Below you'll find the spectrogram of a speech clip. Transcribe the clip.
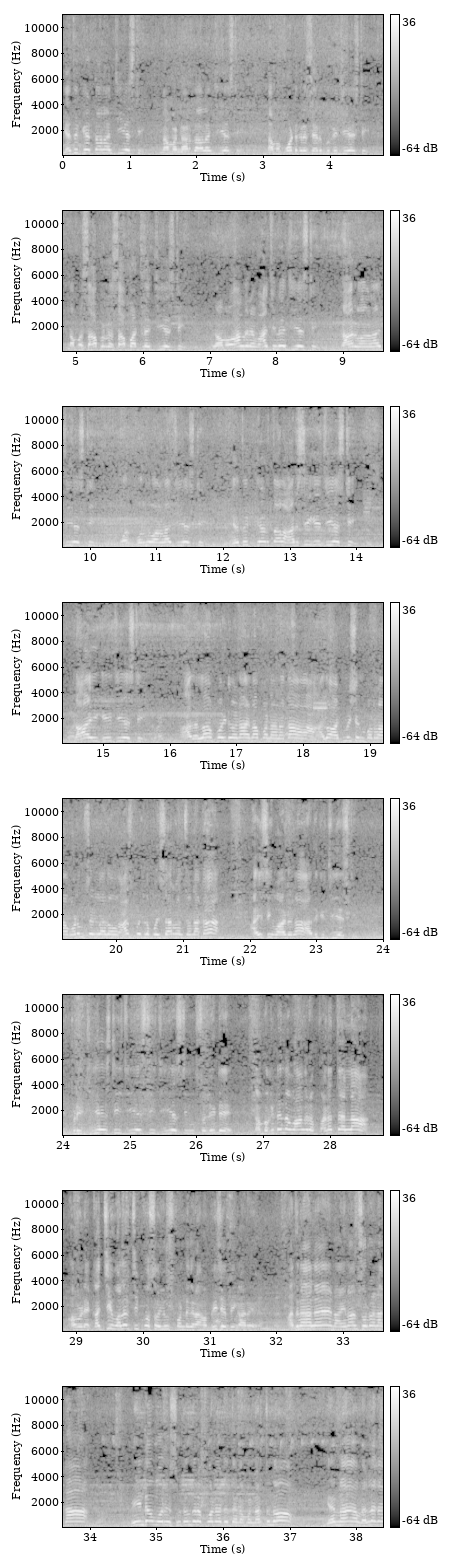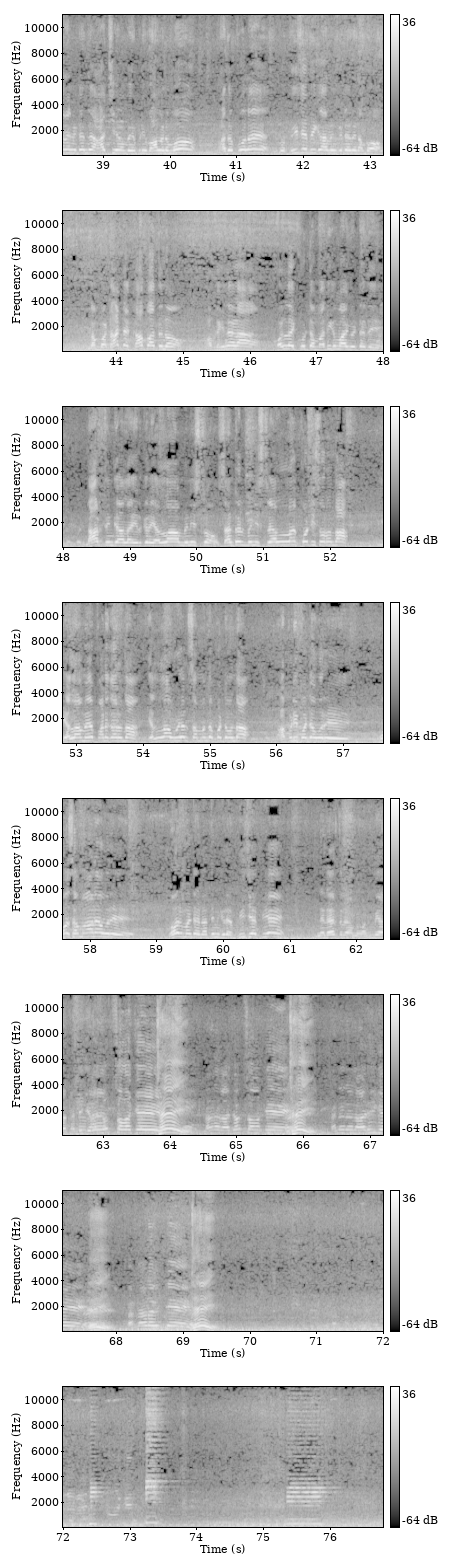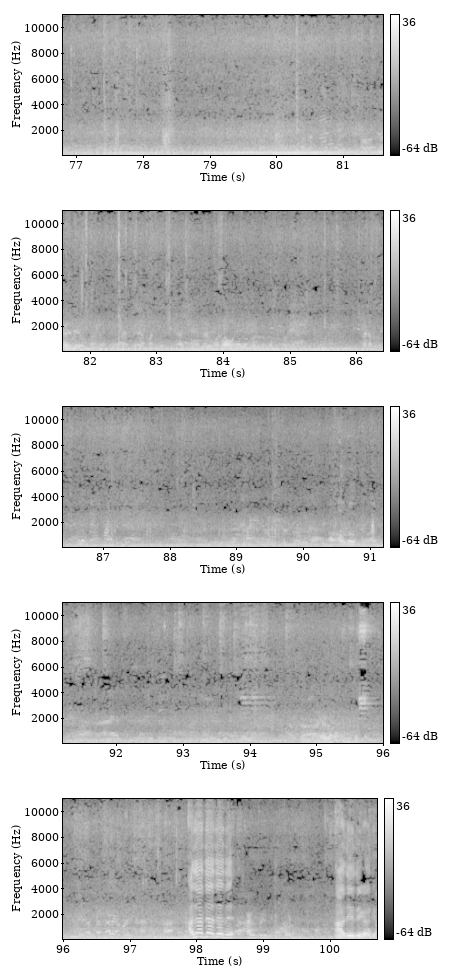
எதுக்கு எடுத்தாலும் ஜிஎஸ்டி நம்ம நடந்தாலும் ஜிஎஸ்டி நம்ம போட்டுக்கிற செருப்புக்கு ஜிஎஸ்டி நம்ம சாப்பிடுற சாப்பாட்டுல ஜிஎஸ்டி நம்ம வாங்குற வாட்சில ஜிஎஸ்டி கார் வாங்கினா ஜிஎஸ்டி ஒரு பொருள் வாங்கினா ஜிஎஸ்டி எதுக்கு எடுத்தாலும் அரிசிக்கு ஜிஎஸ்டி காய்க்கு ஜிஎஸ்டி அதெல்லாம் போயிட்டு வேணா என்ன பண்ணானாக்கா அதோ அட்மிஷன் பண்றான் உடம்பு சரியில்லாத ஹாஸ்பிட்டலில் போய் சேர்றேன்னு சொன்னாக்கா ஐசி வார்டுனா அதுக்கு ஜிஎஸ்டி இப்படி ஜிஎஸ்டி ஜிஎஸ்டி ஜிஎஸ்டின்னு சொல்லிட்டு நம்ம கிட்ட இருந்து வாங்குற பணத்தை எல்லாம் அவருடைய கட்சி வளர்ச்சிக்கோசம் யூஸ் பண்ணுகிறாங்க பிஜேபி காரு. அதனால நான் என்ன சொல்றேன்னாக்கா மீண்டும் ஒரு சுதந்திர போராட்டத்தை நம்ம நடத்தணும். ஏன்னா வெள்ளக்காரங்கிட்ட இருந்து ஆட்சியை நம்ம எப்படி வாங்கணுமோ அது போல இப்ப பிஜேபி காரங்கிட்ட இருந்து நம்ம நம்ம நாட்டை காப்பாத்தணும். அப்படி இல்லைன்னா கொள்ளை கூட்டம் அதிகமாகிவிட்டது. நார்த் இந்தியாவில் இருக்கிற எல்லா மினிஸ்டரும் சென்ட்ரல் மினிஸ்டர் எல்லாம் கோட்டீஸ்வரம் தான். எல்லாமே பணக்காரன் தான். எல்லாம் ஊழல் சம்பந்தப்பட்டவன் தான். அப்படிப்பட்ட ஒரு மோசமான ஒரு கவர்மெண்ட் நடத்தினுக்கிற பிஜேபியே இந்த நேரத்தில் நான் வன்மையாக கண்டிக்கிறேன். ஜெய். கன்னட ராஜோத்சவக்கு ஜெய். கன்னட நாடிகை ஜெய். Yeah, yeah, ಕರ್ನಾಟಕಕ್ಕೆ ಜೈ ಅದೇ ಅದೇ ಅದೇ ಅದೇ ಅದೇ ಇದು ಅದು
